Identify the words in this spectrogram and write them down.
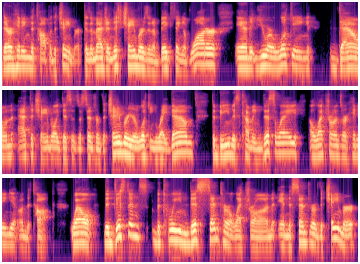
they're hitting the top of the chamber. Because imagine this chamber is in a big thing of water and you are looking down at the chamber like this is the center of the chamber you're looking right down the beam is coming this way electrons are hitting it on the top. Well the distance between this center electron and the center of the chamber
